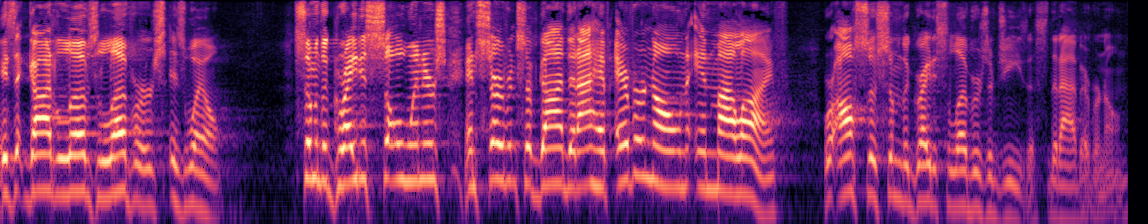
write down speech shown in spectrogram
is that God loves lovers as well. Some of the greatest soul winners and servants of God that I have ever known in my life were also some of the greatest lovers of Jesus that I've ever known.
